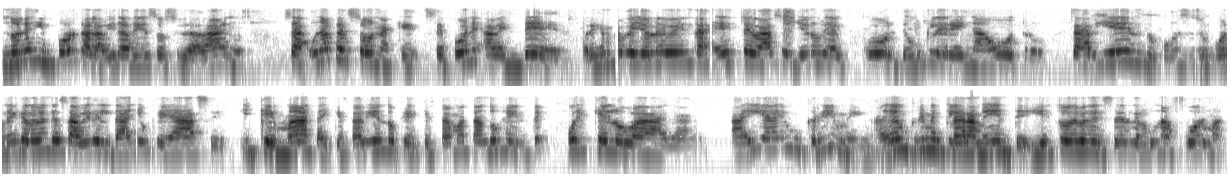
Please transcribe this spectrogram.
no les importa la vida de esos ciudadanos. O sea, una persona que se pone a vender, por ejemplo, que yo le venda este vaso lleno de alcohol de un clerén a otro, sabiendo, como se supone que deben de saber el daño que hace y que mata y que está viendo que, que está matando gente, pues que lo hagan. Ahí hay un crimen, ahí hay un crimen claramente y esto debe de ser de alguna forma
